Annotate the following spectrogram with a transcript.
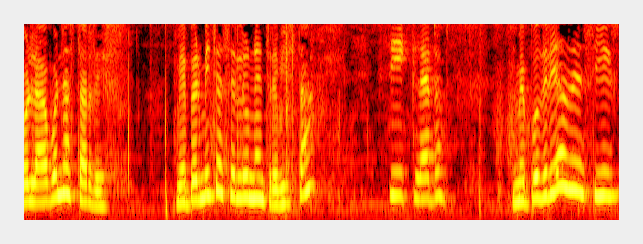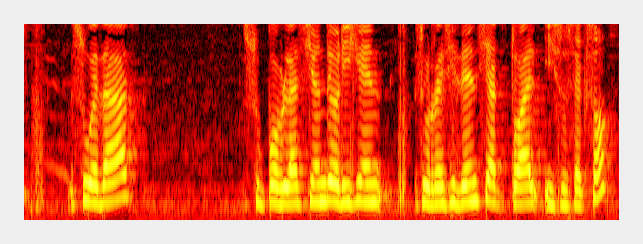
Hola, buenas tardes. ¿Me permite hacerle una entrevista? Sí, claro. ¿Me podría decir su edad, su población de origen, su residencia actual y su sexo?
